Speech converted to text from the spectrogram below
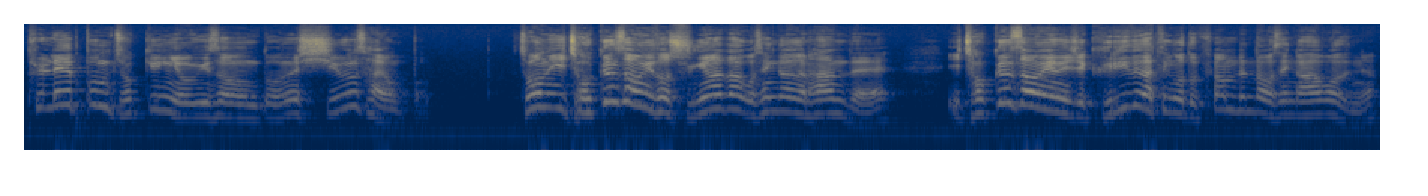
플랫폼 적용 용이성도는 쉬운 사용법 저는 이 접근성이 더 중요하다고 생각은 하는데 이 접근성에는 이제 그리드 같은 것도 포함된다고 생각하거든요.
